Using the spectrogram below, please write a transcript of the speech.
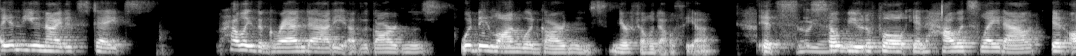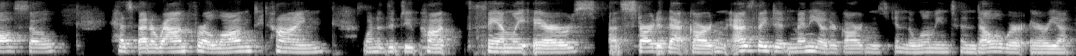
in the United States, probably the granddaddy of the gardens would be Longwood Gardens near Philadelphia. It's oh, yeah. so beautiful in how it's laid out. It also has been around for a long time. One of the DuPont family heirs uh, started that garden, as they did many other gardens in the Wilmington, Delaware area.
